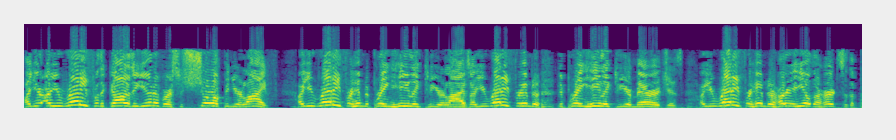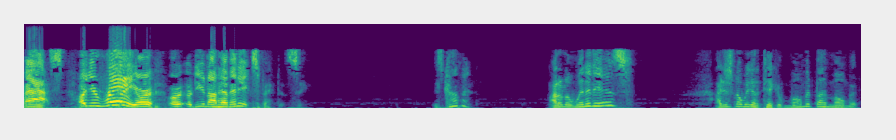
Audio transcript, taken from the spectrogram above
Are you, are you ready for the God of the universe to show up in your life? Are you ready for Him to bring healing to your lives? Are you ready for Him to, to bring healing to your marriages? Are you ready for Him to heal the hurts of the past? Are you ready or, or, or do you not have any expectancy? It's coming. I don't know when it is. I just know we got to take it moment by moment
